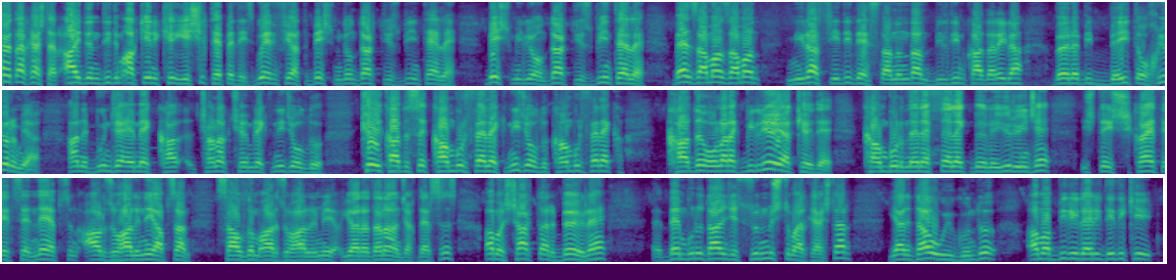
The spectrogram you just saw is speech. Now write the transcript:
Evet arkadaşlar Aydın Didim Akyeniköy Yeşiltepe'deyiz. Bu evin fiyatı 5 milyon 400 bin TL. 5 milyon 400 bin TL. Ben zaman zaman Miras 7 destanından bildiğim kadarıyla böyle bir beyit okuyorum ya. Hani bunca emek, çanak çömlek nice oldu. Köy kadısı kambur felek nice oldu. Kambur felek kadı olarak biliyor ya köyde. Kambur nene felek böyle yürüyünce işte şikayet etsen ne yapsın arzu halini yapsan saldım arzu halimi yaradana ancak dersiniz. Ama şartlar böyle. E, Ben bunu daha önce sunmuştum arkadaşlar. Yani daha uygundu. Ama birileri dedi ki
